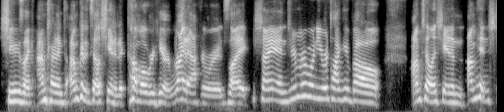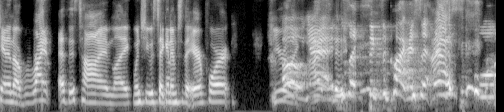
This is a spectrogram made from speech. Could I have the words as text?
she was like, I'm trying to, I'm going to tell Shannon to come over here right afterwards. Like, Cheyenne, do you remember when you were talking about I'm telling Shannon, I'm hitting Shannon up right at this time, like when she was taking him to the airport. You're oh like, yeah, it was like six o'clock. I said, yes. I, need full,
